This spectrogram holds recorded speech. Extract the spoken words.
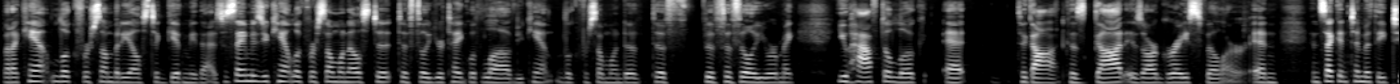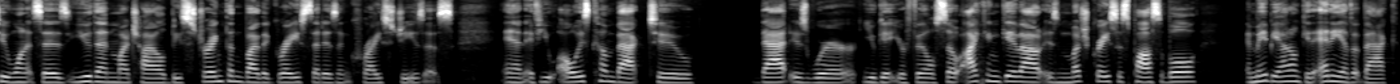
but I can't look for somebody else to give me that. It's the same as you can't look for someone else to, to fill your tank with love. You can't look for someone to, to, to fulfill you or make. You have to look at to God because God is our grace filler. And in 2 Timothy 2 1, it says, You then, my child, be strengthened by the grace that is in Christ Jesus. And if you always come back to that is where you get your fill. So I can give out as much grace as possible, and maybe I don't get any of it back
